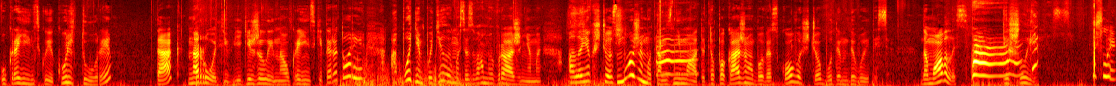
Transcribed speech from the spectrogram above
української культури. Так, народів, які жили на українській території, а потім поділимося з вами враженнями. Але якщо зможемо там знімати, то покажемо обов'язково, що будемо дивитися. Домовились? Пішли. Пішли.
